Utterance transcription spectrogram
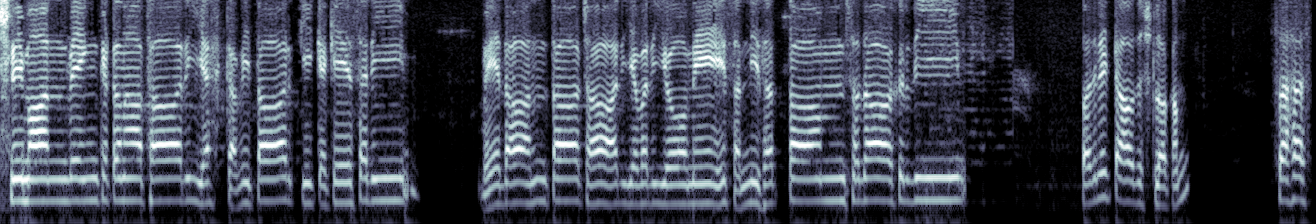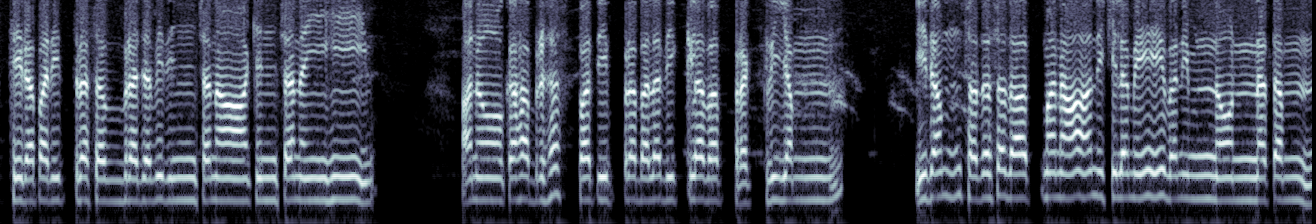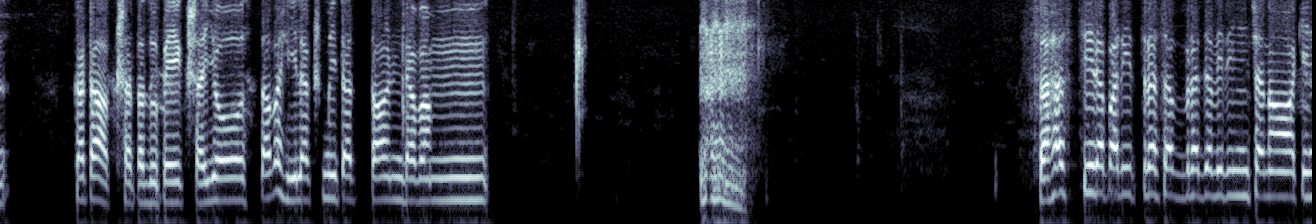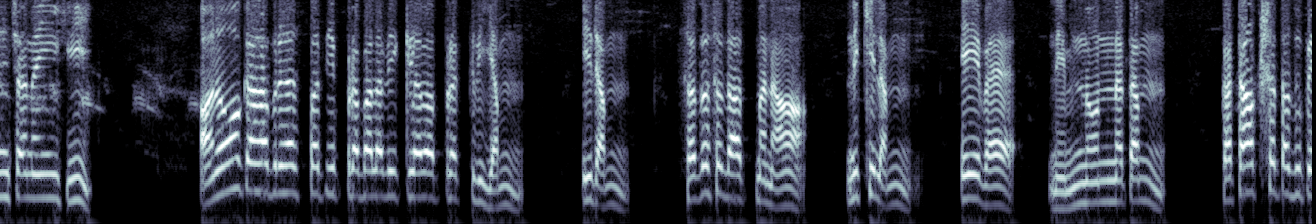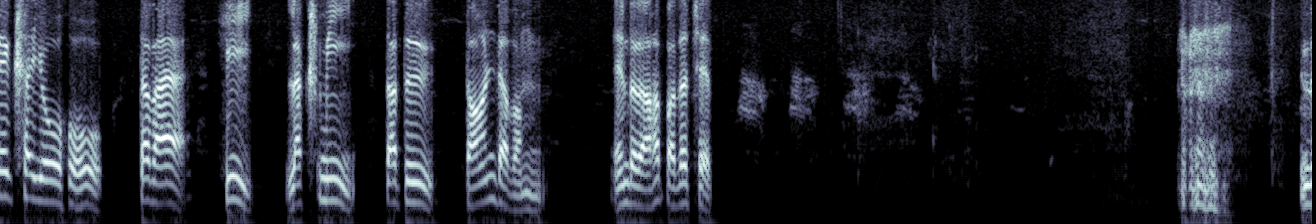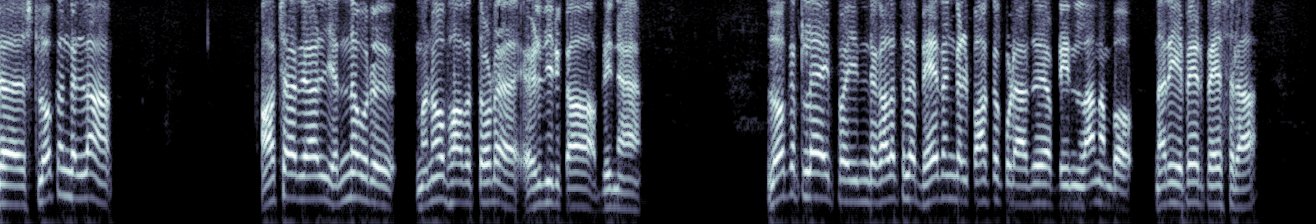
श्रीमान् वेङ्कटनाथार्यः कवितार्किककेसरी वेदान्ताचार्यवर्यो मे सन्निधत्तां सदा हृदि पदिनेट्टावद् श्लोकम् सः स्थिरपरित्रसव्रजविरिञ्चना किञ्चनैः अनोकः बृहस्पतिप्रबलविक्लवप्रक्रियम् इदं सदसदात्मनानिखिलमेव निम्नोन्नतम् कटाक्षतदुपेक्षयोस्तव हि लक्ष्मि तत्ताण्डवम् सहस्थिरपरित्रसव्रजविरिञ्चना किञ्चनैः अनोकः बृहस्पतिप्रबलविक्लवप्रक्रियम्। इदं सदसदात्मना निखिलम् एव निम्नोन्नतम्। कटाक्षतदुपेक्षयोः तव हि लक्ष्मी तत् தாண்டவம் என்பதாக பதச்சேத் இந்த ஸ்லோகங்கள்லாம் ஆச்சாரியால் என்ன ஒரு மனோபாவத்தோட எழுதியிருக்கா அப்படின்னு? லோகத்துல இப்ப இந்த காலத்துல பேதங்கள் பார்க்க கூடாது அப்படின்லாம் நம்ம நிறைய பேர் பேசுறா.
